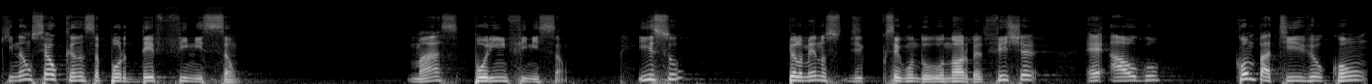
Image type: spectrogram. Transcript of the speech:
que não se alcança por definição mas por infinição. Isso, pelo menos de, segundo o Norbert Fischer, é algo compatível com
